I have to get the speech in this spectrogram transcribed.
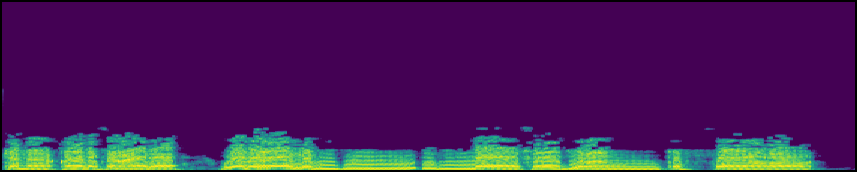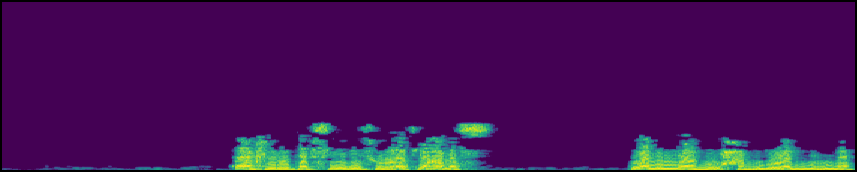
كما قال تعالى ولا يلدوا إلا فاجرا كفارا. آخر تفسير سورة عبس ولله الحمد والمنة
